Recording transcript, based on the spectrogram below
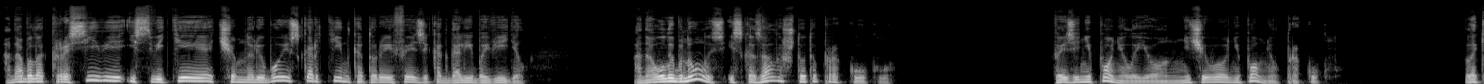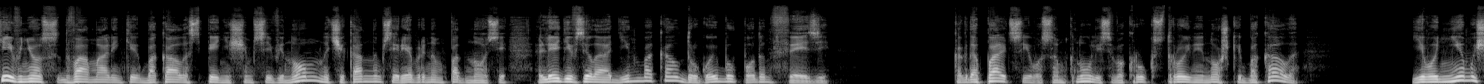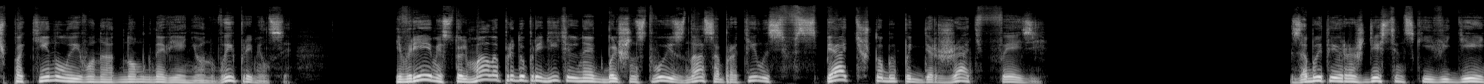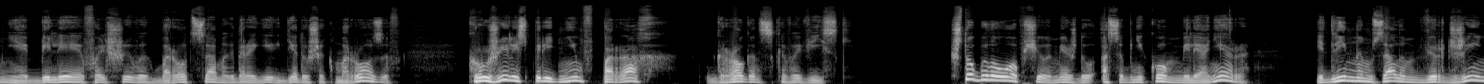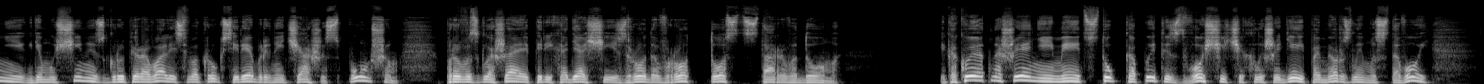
Она была красивее и светее, чем на любой из картин, которые Фези когда-либо видел — она улыбнулась и сказала что-то про куклу. Фейзи не понял ее, он ничего не помнил про куклу. Лакей внес два маленьких бокала с пенящимся вином на чеканном серебряном подносе. Леди взяла один бокал, другой был подан Фези. Когда пальцы его сомкнулись вокруг стройной ножки бокала, его немощь покинула его на одно мгновение. Он выпрямился — и время, столь мало предупредительное к большинству из нас, обратилось вспять, чтобы поддержать Фези. Забытые рождественские видения, белее фальшивых бород самых дорогих дедушек Морозов, кружились перед ним в парах гроганского виски. Что было общего между особняком миллионера и длинным залом в Вирджинии, где мужчины сгруппировались вокруг серебряной чаши с пуншем, провозглашая переходящий из рода в род тост старого дома. И какое отношение имеет стук копыт извозчичьих лошадей по мерзлой мостовой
